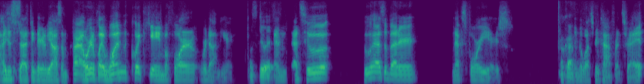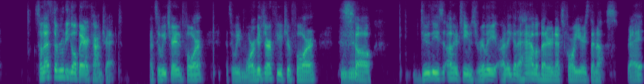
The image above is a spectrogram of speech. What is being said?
I just I think they're going to be awesome. All right, we're going to play one quick game before we're done here. Let's do it. And that's who who has a better next four years. Okay. In the Western Conference, right? So that's the Rudy Gobert contract. That's who we traded for. That's who we mortgage our future for. Mm-hmm. So, do these other teams really are they going to have a better next four years than us? Right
